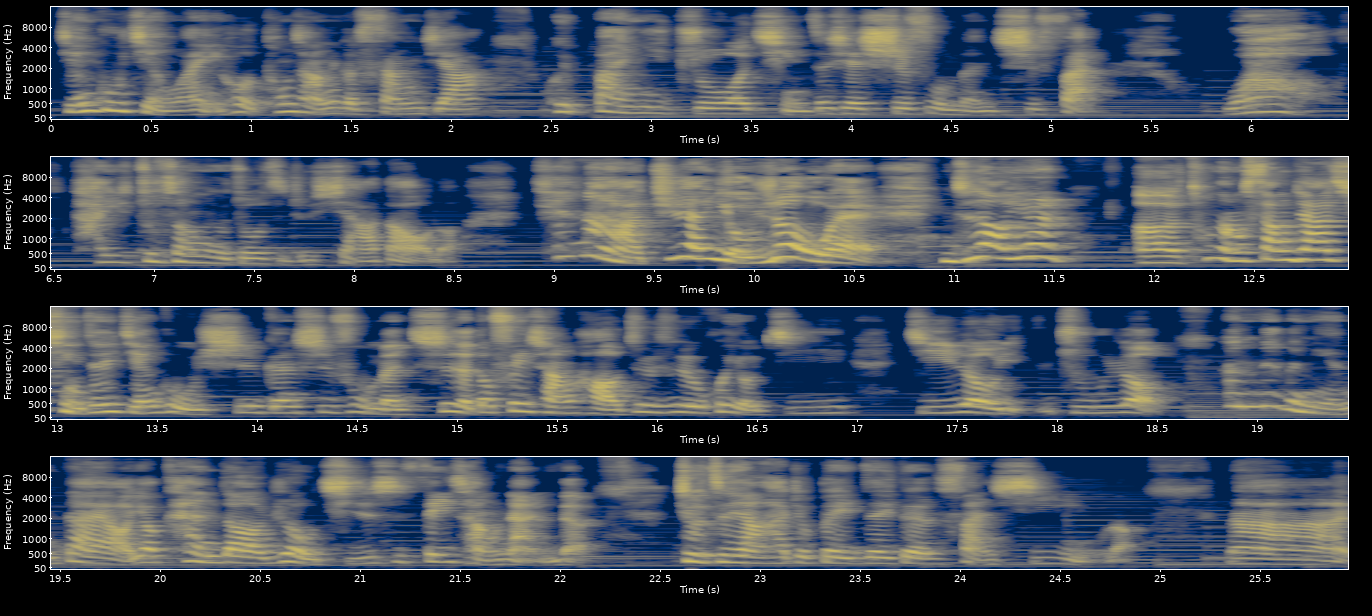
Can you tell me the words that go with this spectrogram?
捡骨捡完以后，通常那个商家会办一桌请这些师傅们吃饭。哇！他一坐上那个桌子就吓到了，天哪，居然有肉哎！你知道，因为呃，通常商家请这些剪骨师跟师傅们吃的都非常好，就是会有鸡鸡肉、猪肉。那那个年代啊，要看到肉其实是非常难的。就这样，他就被这顿饭吸引了。那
